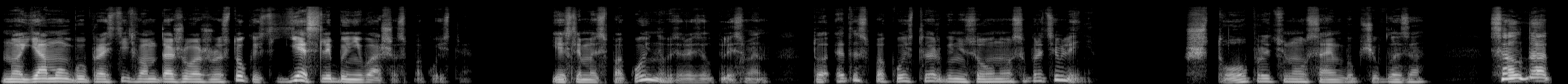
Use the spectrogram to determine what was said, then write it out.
но я мог бы простить вам даже вашу жестокость, если бы не ваше спокойствие. «Если мы спокойны, — возразил полисмен, — то это спокойствие организованного сопротивления». «Что?» — протянул Сайм, выпучив глаза. «Солдат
